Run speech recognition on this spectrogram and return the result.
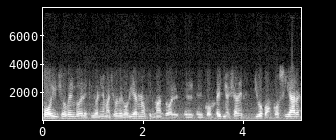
Hoy yo vengo de la Escribanía Mayor de Gobierno firmando el, convenio ya definitivo con COSIAR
